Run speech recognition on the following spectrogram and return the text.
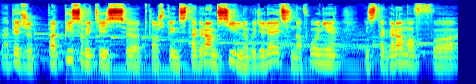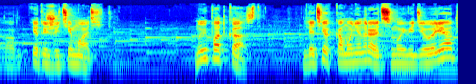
Э, опять же, подписывайтесь, потому что Instagram сильно выделяется на фоне инстаграмов этой же тематики. Ну и подкаст. Для тех, кому не нравится мой видеоряд,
